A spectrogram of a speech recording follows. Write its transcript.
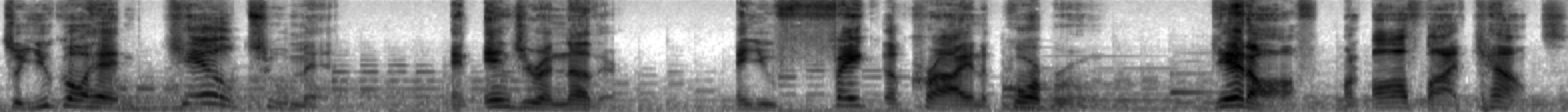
So you go ahead and kill two men and injure another, and you fake a cry in the courtroom, get off on all five counts,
